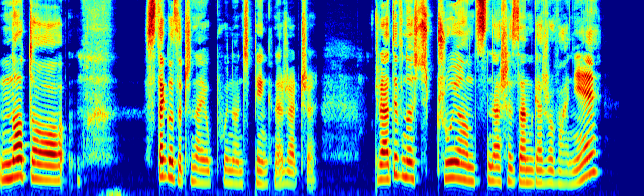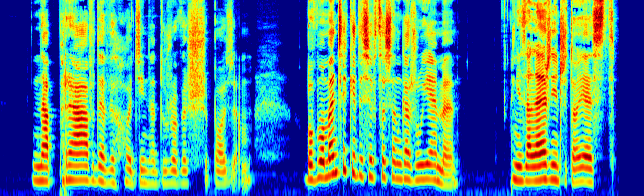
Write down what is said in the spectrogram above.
no to z tego zaczynają płynąć piękne rzeczy. Kreatywność, czując nasze zaangażowanie, naprawdę wychodzi na dużo wyższy poziom. Bo w momencie, kiedy się w coś angażujemy, niezależnie czy to jest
